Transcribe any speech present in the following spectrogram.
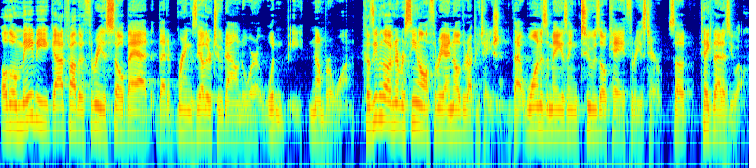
Although maybe Godfather 3 is so bad that it brings the other two down to where it wouldn't be number one. Because even though I've never seen all three, I know the reputation. That one is amazing, two is okay, three is terrible. So take that as you will.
